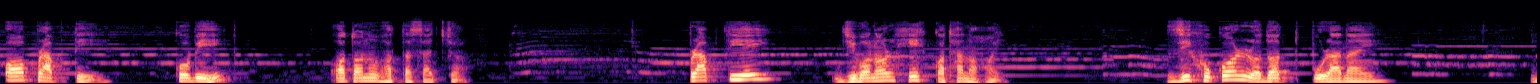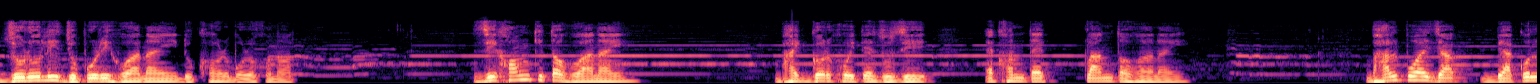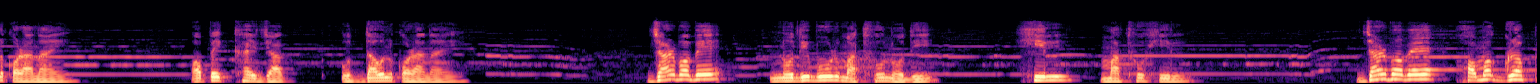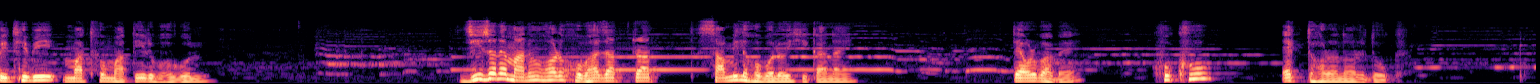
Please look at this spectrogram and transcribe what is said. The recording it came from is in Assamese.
অপ্ৰাপ্তি। কবি অতনু ভট্টাচাৰ্য। প্ৰাপ্তিয়েই জীৱনৰ শেষ কথা নহয়। যি শোকৰ ৰ'দত পোৰা নাই জুৰুলি জুপুৰি হোৱা নাই দুখৰ বৰষুণত যি শংকিত হোৱা নাই ভাগ্যৰ সৈতে যুঁজি এখন্তেক ক্লান্ত হোৱা নাই। ভালপোৱাই যাক ব্যাকুল কৰা নাই অপেক্ষাই যাক উদ্বাউল কৰা নাই। যাৰ বাবে নদীবোৰ মাথো নদী শিল মাথো শিল। যাৰ বাবে সমগ্ৰ পৃথিৱী মাথো মাটিৰ ভূগোল। যিজনে মানুহৰ শোভাযাত্ৰাত চামিল হবলৈ শিকা নাই তেওঁৰ বাবে সুখো এক ধৰণৰ দুখ।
